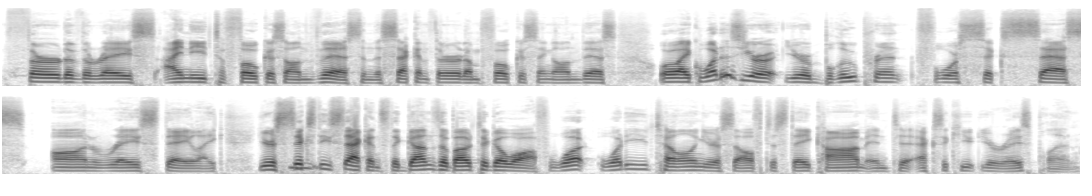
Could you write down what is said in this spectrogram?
third of the race, I need to focus on this, in the second third, I'm focusing on this? Or, like, what is your, your blueprint for success on race day? Like, you're mm-hmm. 60 seconds, the gun's about to go off. What, what are you telling yourself to stay calm and to execute your race plan?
